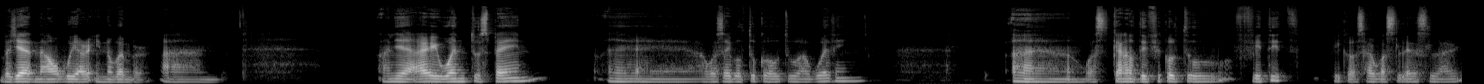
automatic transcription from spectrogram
but yeah, now we are in November, and and yeah, I went to Spain. Uh, I was able to go to a wedding. Uh, was kind of difficult to fit it because I was less like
